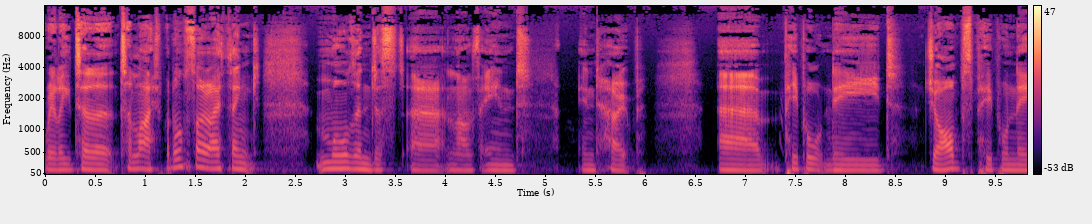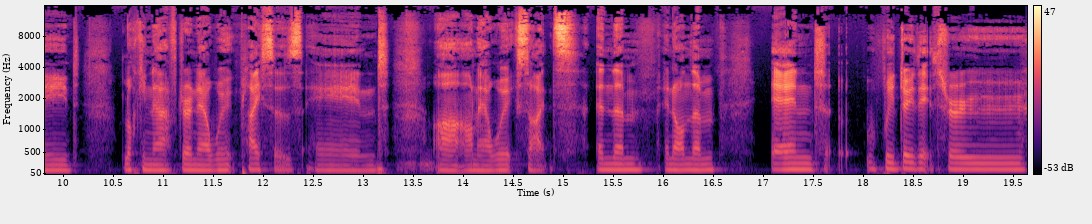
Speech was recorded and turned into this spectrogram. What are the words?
really, to to life. But also, I think more than just uh, love and and hope, uh, people need jobs. People need looking after in our workplaces and uh, on our work sites in them and on them, and we do that through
